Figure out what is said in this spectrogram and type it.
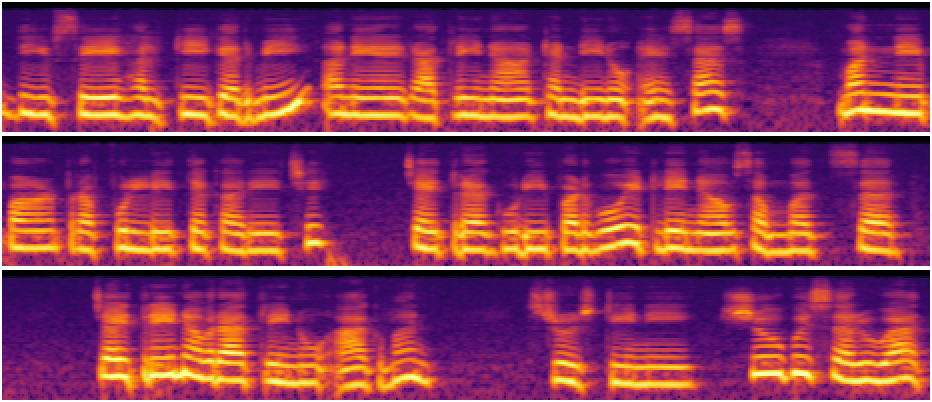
દિવસે હલકી ગરમી અને રાત્રિના ઠંડીનો અહેસાસ મનને પણ પ્રફુલ્લિત કરે છે. ચૈત્ર ગુડી પડવો એટલે નવ સંવત્સર ચૈત્રી નવરાત્રિનું આગમન. સૃષ્ટિની શુભ શરૂઆત.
